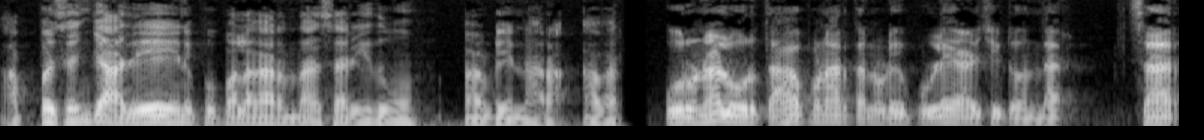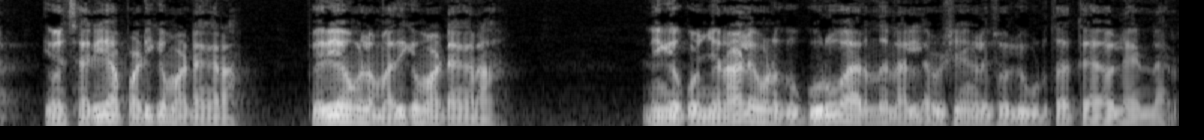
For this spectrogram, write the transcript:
அப்போ செஞ்ச அதே இனிப்பு பலகாரம் தான் சார் இதுவும் அப்படின்னாராம் அவர். ஒரு நாள் ஒரு தகப்பனார் தன்னுடைய பிள்ளையை அழைச்சிட்டு வந்தார். சார் இவன் சரியாக படிக்க மாட்டேங்கிறான். பெரியவங்களை மதிக்க மாட்டேங்கிறான். நீங்கள் கொஞ்ச நாள் இவனுக்கு குருவாக இருந்து நல்ல விஷயங்களை சொல்லி கொடுத்தா தேவையில்லைன்னார்.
